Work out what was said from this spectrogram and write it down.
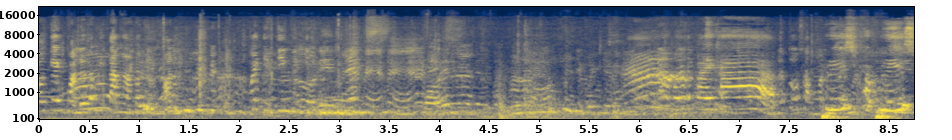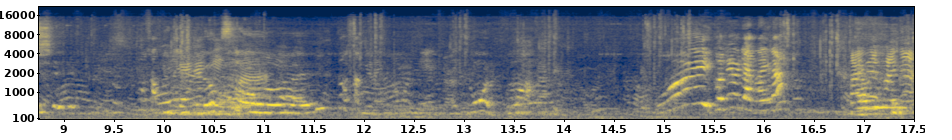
็เก่งขวัญเลยถ้ามีตังค์อะก็เก่งขวัญไม่จริงจริงจริงจริงแหมแหมอ่าเบอร์ไปค่ะแล้วตัวสับมัน Please, ค่ะ please. ตัวสับอยู่ไหน Looks so ตัวสับอยู่ไหนนู่นโอ้ยคนนี้มาจากไหนนะใครเนี่ยใครเนี่ย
